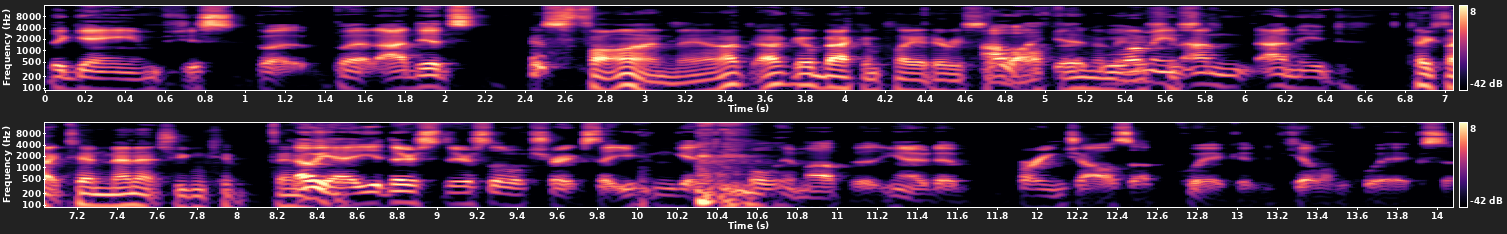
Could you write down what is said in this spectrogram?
the game. Just but but I did it's fun, man. I I go back and play it every so I like often. it. I mean, well, I mean, just, I, I need takes like ten minutes. You can finish. Oh yeah, you, there's there's little tricks that you can get to pull him up. You know, to bring Jaws up quick and kill him quick. So,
